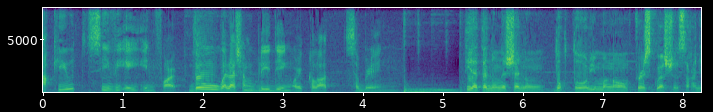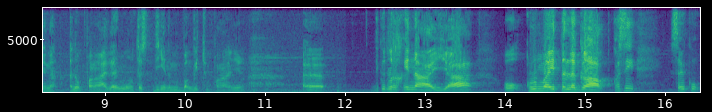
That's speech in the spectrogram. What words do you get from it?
acute CVA infarct. Though wala siyang bleeding or clot sa brain. tinatanong na siya nung doktor, yung mga first question sa kanya na, anong pangalan mo? Tapos hindi niya na mabanggit yung pangalan niya. Eh, Hindi ko talaga kinaya. O, krumay talaga ako. Kasi, sabi ko,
